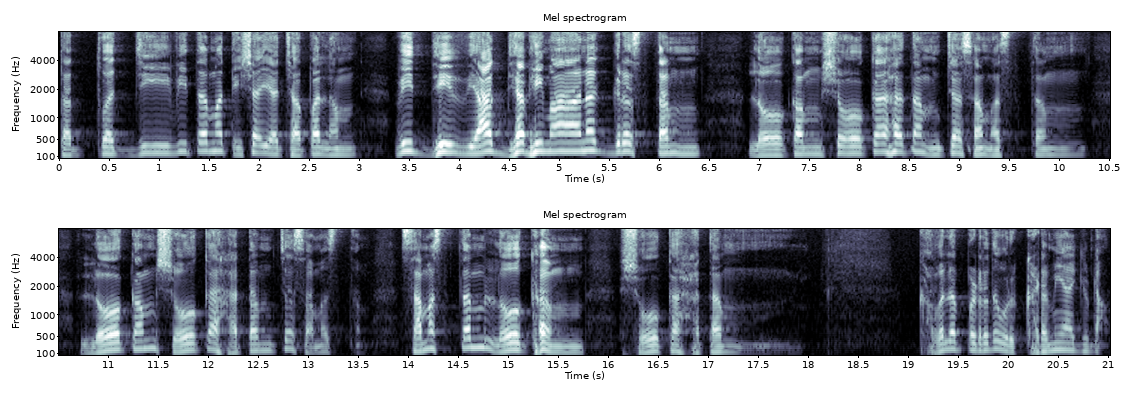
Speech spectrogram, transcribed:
தத்வஜீவிதமதிசய சபலம் வித்தி வியாத்தியபிமானகிரஸ்தம் லோகம் சோகஹதம் ச சமஸ்தம் லோகம் சோகஹதம் ச சமஸ்தம் சமஸ்தம் லோகம் சோகஹதம் கவலைப்படுறத ஒரு கடமையாக்கிவிட்டான்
